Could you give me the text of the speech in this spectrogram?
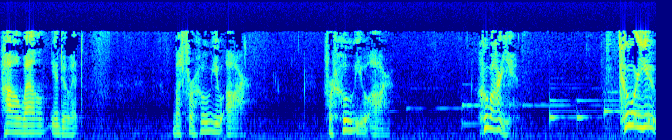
how well you do it, but for who you are. For who you are. Who are you? Who are you?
